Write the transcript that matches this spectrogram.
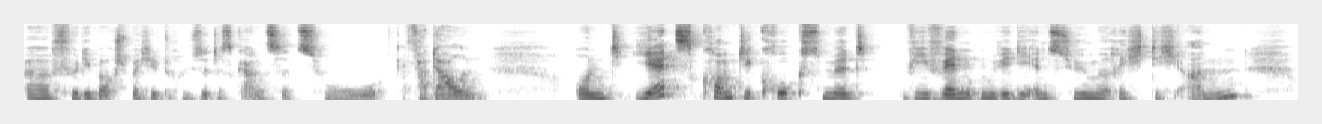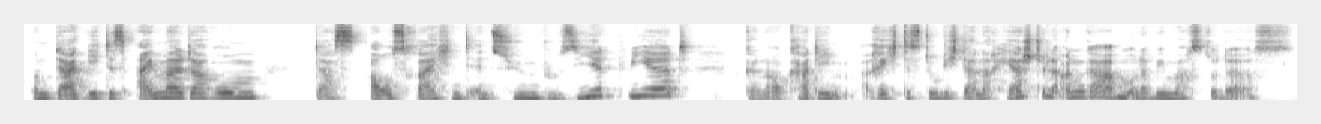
äh, für die Bauchspeicheldrüse, das Ganze zu verdauen. Und jetzt kommt die Krux mit, wie wenden wir die Enzyme richtig an? Und da geht es einmal darum, dass ausreichend Enzym dosiert wird. Genau, Kathi, richtest du dich da nach Herstellerangaben oder wie machst du das?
